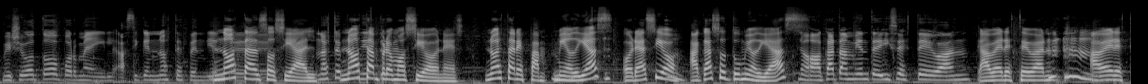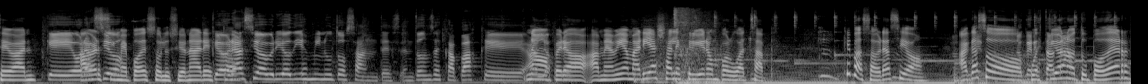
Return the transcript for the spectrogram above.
Me llegó todo por mail, así que no estés pendiente. No está en de- social, no, estés está en pendiente- promociones, no está en spam. ¿Me odias, Horacio? ¿Acaso tú me odias? No, acá también te dice Esteban A ver, Esteban, a ver, Esteban, Que a ver Horacio- si me podés solucionar esto. que Horacio abrió 10 minutos antes. Entonces, capaz que. No, pero que- a mi amiga María ya le escribieron por WhatsApp. ¿Qué pasa, Horacio? ¿Acaso ¿No querés cuestiono tu poder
